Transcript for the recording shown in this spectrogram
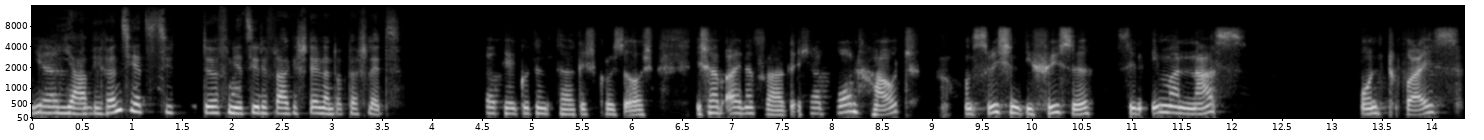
Ja, ja wir hören Sie jetzt. Sie dürfen jetzt Ihre Frage stellen an Dr. Schlett. Okay, guten Tag, ich grüße euch. Ich habe eine Frage. Ich habe Hornhaut und zwischen die Füße sind immer nass und weiß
